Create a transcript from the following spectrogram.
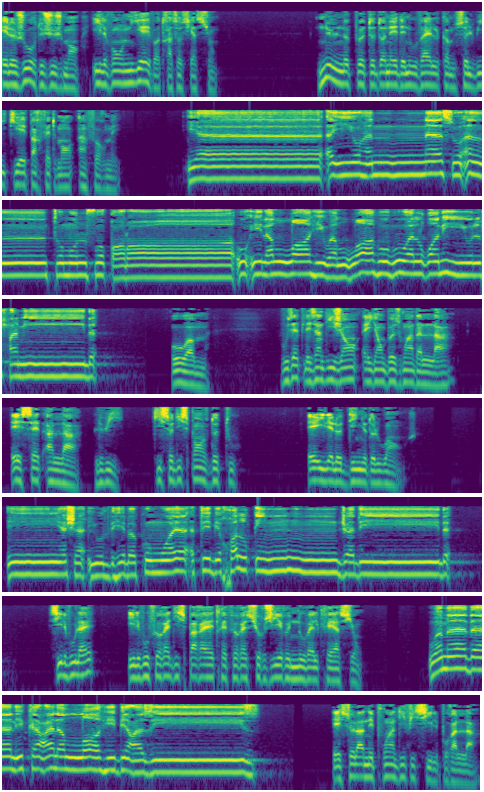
Et le jour du jugement, ils vont nier votre association. Nul ne peut te donner des nouvelles comme celui qui est parfaitement informé. Ô homme, vous êtes les indigents ayant besoin d'Allah, et c'est Allah, lui, qui se dispense de tout, et il est le digne de louange. S'il voulait, il vous ferait disparaître et ferait surgir une nouvelle création. Et cela n'est point difficile pour Allah.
